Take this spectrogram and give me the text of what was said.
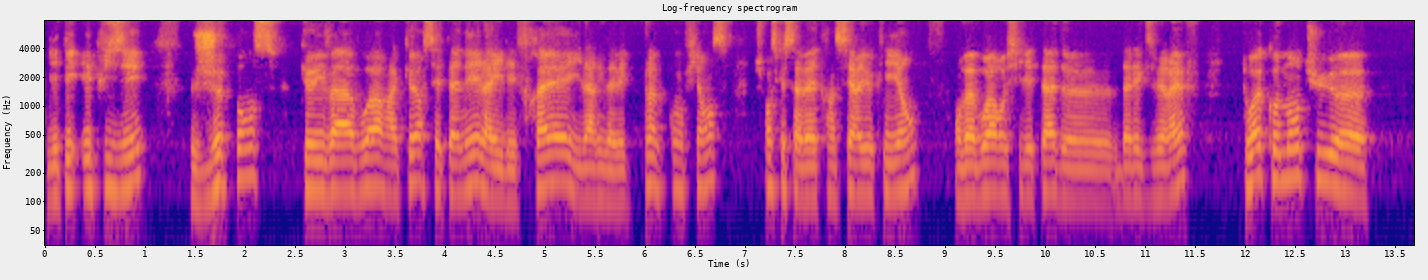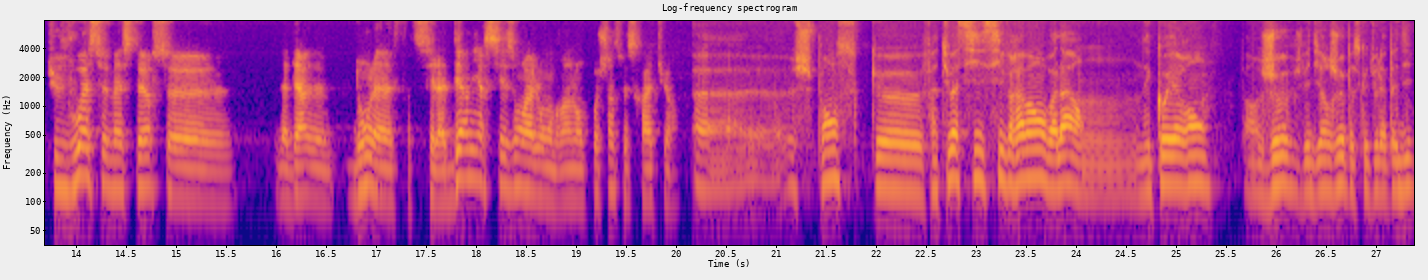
il était épuisé. Je pense qu'il va avoir à cœur cette année. Là, il est frais, il arrive avec plein de confiance. Je pense que ça va être un sérieux client. On va voir aussi l'état d'Alex Verev. Toi, comment tu, tu vois ce Masters dont c'est la dernière saison à Londres. Hein. L'an prochain, ce sera à Turin. Euh, je pense que, enfin, tu vois, si, si, vraiment, voilà, on est cohérent. Enfin, je, je vais dire je parce que tu l'as pas dit.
